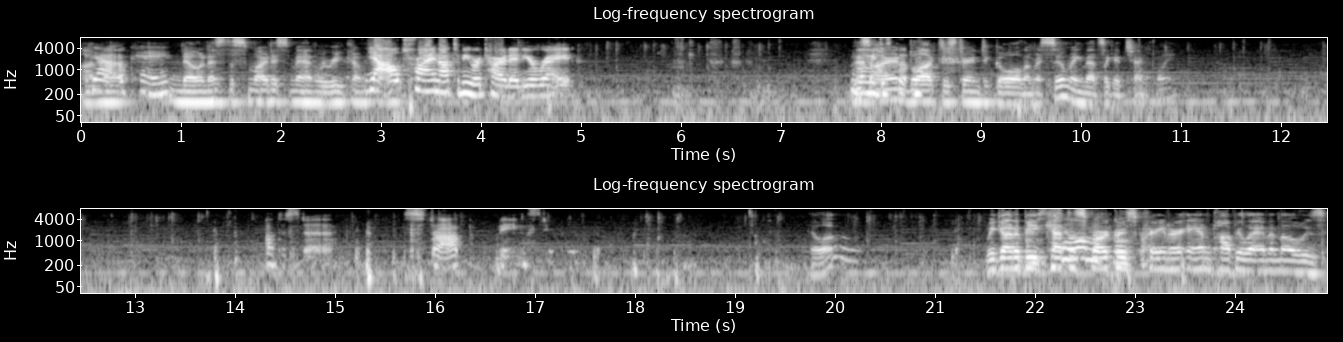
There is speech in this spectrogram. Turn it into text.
I'm yeah, not okay. known as the smartest man where we come Yeah, from. I'll try not to be retarded. You're right. This Let me just iron put- block just turned to gold. I'm assuming that's like a checkpoint. I'll just uh stop being stupid. Hello. We gotta beat Captain still on the Sparkles. Crainer, and PopularMMOs.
